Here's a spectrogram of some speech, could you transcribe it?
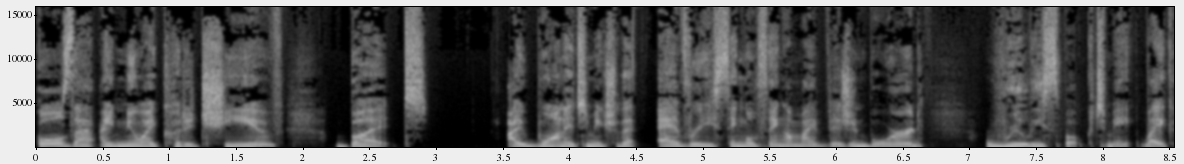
goals that I knew I could achieve, but I wanted to make sure that every single thing on my vision board really spoke to me, like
